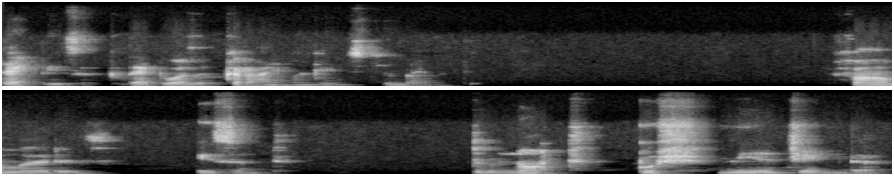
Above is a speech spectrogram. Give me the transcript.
That is a, that was a crime against humanity. Farm murders isn't. Do not push the agenda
